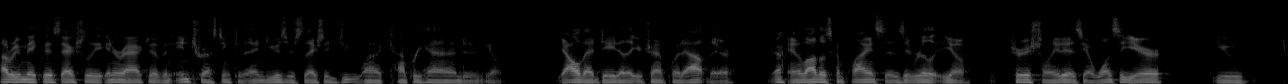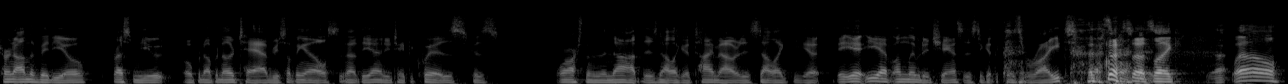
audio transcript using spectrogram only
how do we make this actually interactive and interesting to the end users, so they actually do want to comprehend and you know all that data that you're trying to put out there. Yeah. And a lot of those compliances, it really you know tr- traditionally it is you know once a year you turn on the video, press mute, open up another tab, do something else, and at the end you take the quiz because more often than not, there's not like a timeout. It's not like you get, you have unlimited chances to get the quiz right. so it's like, Yeah. well,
